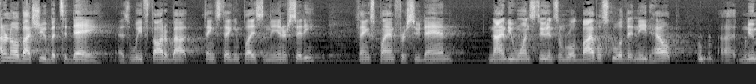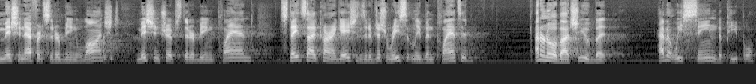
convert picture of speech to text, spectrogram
I don't know about you, but today, as we've thought about things taking place in the inner city, things planned for Sudan, 91 students in World Bible School that need help, uh, new mission efforts that are being launched, mission trips that are being planned, stateside congregations that have just recently been planted. I don't know about you, but haven't we seen the people?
